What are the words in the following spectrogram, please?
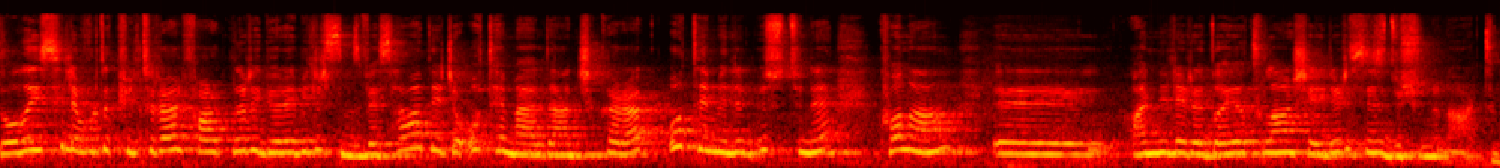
Dolayısıyla burada kültürel farkları görebilirsiniz ve sadece o temelden çıkarak o temelin üstüne konan e, annelere dayatılan şeyleri siz düşünün artık.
